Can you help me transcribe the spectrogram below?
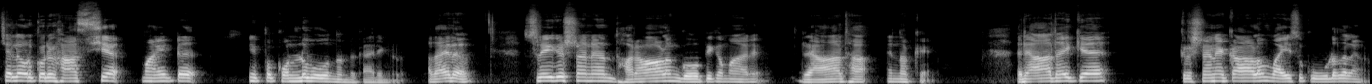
ചിലവർക്കൊരു ഹാസ്യമായിട്ട് ഇപ്പോൾ കൊണ്ടുപോകുന്നുണ്ട് കാര്യങ്ങൾ. അതായത് ശ്രീകൃഷ്ണന് ധാരാളം ഗോപികമാർ രാധ എന്നൊക്കെ. രാധയ്ക്ക് കൃഷ്ണനേക്കാളും വയസ്സ് കൂടുതലാണ്.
